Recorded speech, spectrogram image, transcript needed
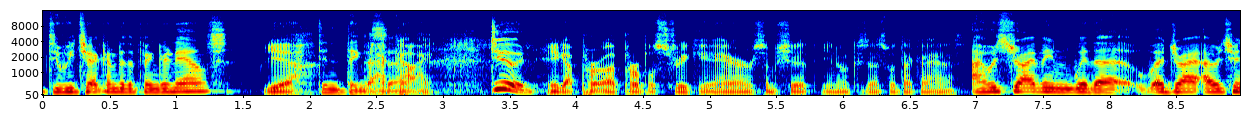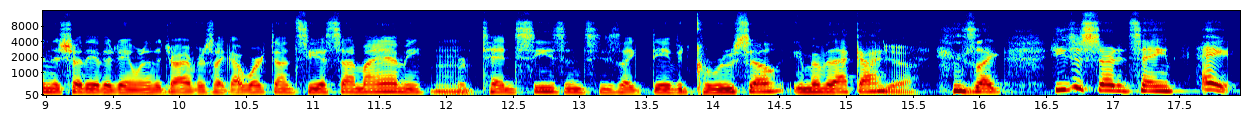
did we check under the fingernails Yeah. Didn't think that so. guy. dude He got pur- a purple streak of hair or some shit, you know, because that's what that guy has. I was driving with a, a dri I was doing the show the other day. One of the drivers, like, I worked on CSI Miami Mm-hmm. for 10 seasons. He's like, David Caruso. You remember that guy? Yeah. He's like, he just started saying, Hey,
